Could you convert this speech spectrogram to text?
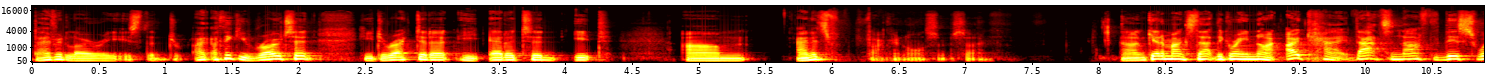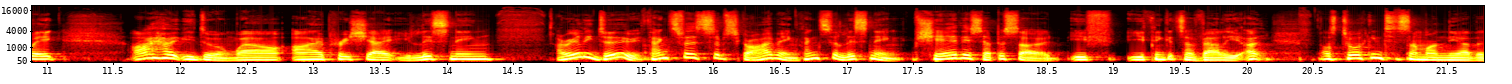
David Lowery is the. I think he wrote it, he directed it, he edited it, um, and it's fucking awesome. So um, get amongst that. The Green Knight. Okay, that's enough for this week. I hope you're doing well. I appreciate you listening. I really do. Thanks for subscribing. Thanks for listening. Share this episode if you think it's of value. I, I was talking to someone the other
